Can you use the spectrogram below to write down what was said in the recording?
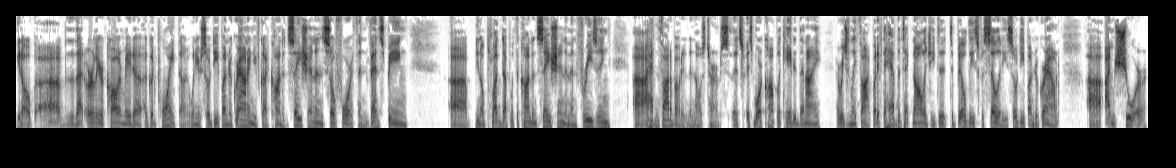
You know, uh, that earlier caller made a, a good point. Uh, when you're so deep underground and you've got condensation and so forth, and vents being, uh, you know, plugged up with the condensation and then freezing, uh, I hadn't thought about it in those terms. It's it's more complicated than I originally thought. But if they have the technology to to build these facilities so deep underground, uh, I'm sure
